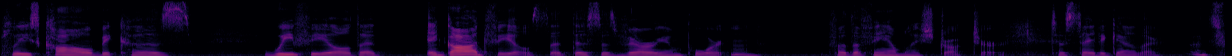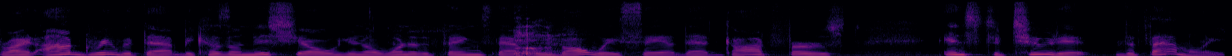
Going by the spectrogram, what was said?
please call because we feel that, and God feels that this is very important for the family structure to stay together. That's right. I agree with that because on this show, you know, one of the things that we've always said that God first instituted the family.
